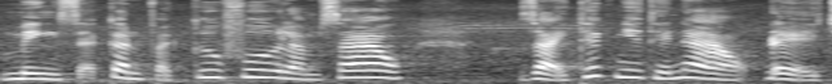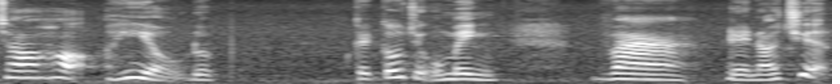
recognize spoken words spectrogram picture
mình sẽ cần phải cư phư làm sao giải thích như thế nào để cho họ hiểu được cái câu chuyện của mình và để nói chuyện.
